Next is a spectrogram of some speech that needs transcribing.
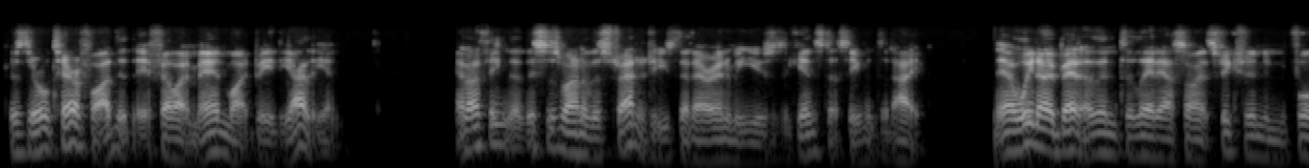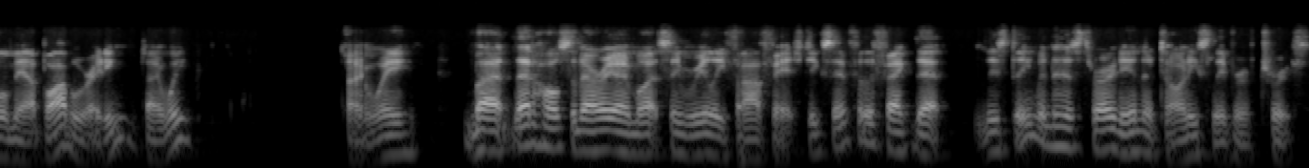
because they're all terrified that their fellow man might be the alien. And I think that this is one of the strategies that our enemy uses against us even today. Now, we know better than to let our science fiction inform our Bible reading, don't we? Don't we? But that whole scenario might seem really far fetched, except for the fact that this demon has thrown in a tiny sliver of truth.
